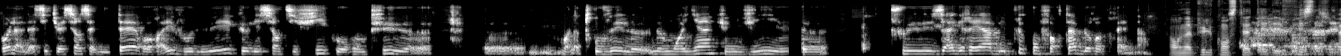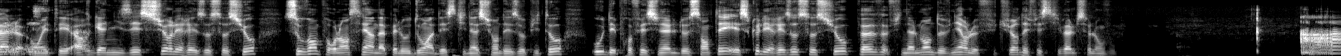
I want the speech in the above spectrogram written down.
voilà, la situation sanitaire aura évolué, que les scientifiques auront pu voilà, trouver le, le moyen qu'une vie plus agréables et plus confortables reprennent. On a pu le constater, des festivals ont été organisés sur les réseaux sociaux, souvent pour lancer un appel aux dons à destination des hôpitaux ou des professionnels de santé. Est-ce que les réseaux sociaux peuvent finalement devenir le futur des festivals selon vous? Ah,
